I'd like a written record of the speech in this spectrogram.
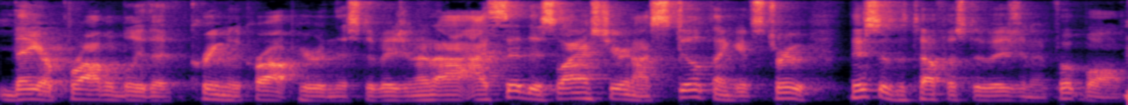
they are probably the cream of the crop here in this division. And I, I said this last year, and I still think it's true. This is the toughest division in football.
